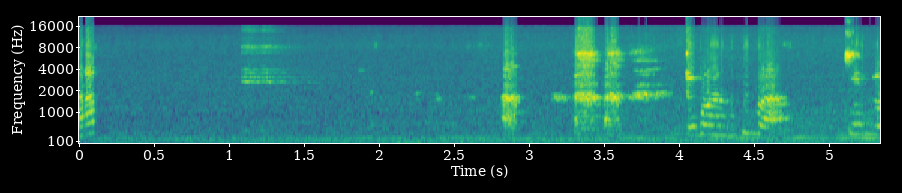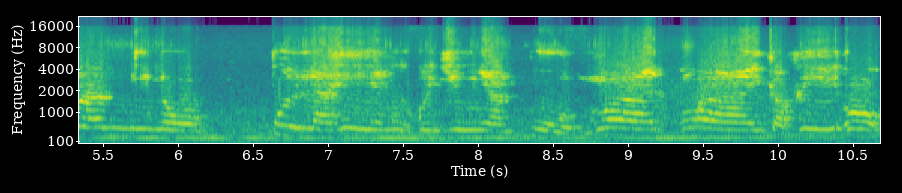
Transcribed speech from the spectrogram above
Hah? ที่มันมีโนปืนละเฮนก็ยิงยันปู่มาไม่กาแฟออก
